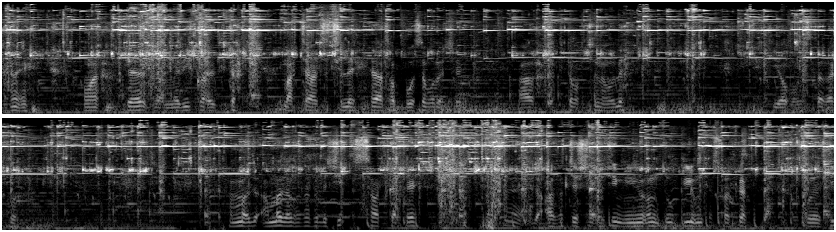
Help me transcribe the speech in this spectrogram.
এখানে আমার গ্রামেরই কয়েকটা বাচ্চা বাচ্চা ছেলে, এরা সব বসে পড়েছে। আর হাঁটতে পারছে না বলে কী অবস্থা, দেখো। আমরা আমরা যতটা পেরেছি শর্টকাটে আসার চেষ্টা করেছি মিনিমাম দু কিলোমিটার শর্টকাট করেছি।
